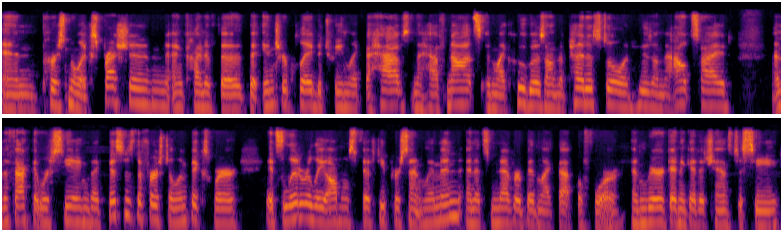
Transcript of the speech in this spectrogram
and personal expression and kind of the the interplay between like the haves and the have nots and like who goes on the pedestal and who's on the outside. And the fact that we're seeing like this is the first olympics where it's literally almost 50% women and it's never been like that before. And we're going to get a chance to see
